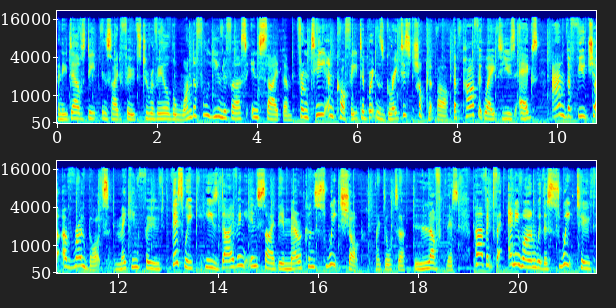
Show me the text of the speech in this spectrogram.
and he delves deep inside foods to reveal the wonderful universe inside them. From tea and coffee to Britain's greatest chocolate bar, the perfect way to use eggs and the future of robots making food. This week, he's diving inside the American sweet shop. My daughter loved this. Perfect for anyone with a sweet tooth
